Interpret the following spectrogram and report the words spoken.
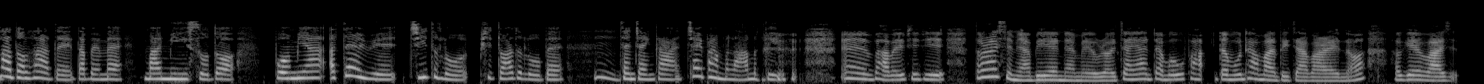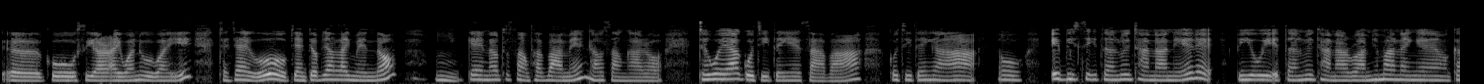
လှတော့လှတယ်ဒါပေမဲ့မမီဆိုတော့ပိုများအသက်အရွယ်ကြီးတယ်လို့ဖြစ်သွားတယ်လို့ပဲကြံကြံကကြိုက်ပါမလားမသိအဲဘာပဲဖြစ်ဖြစ်သောရရှင်များပေးတဲ့နာမည်ကိုတော့ကြံရတမိုးတမိုးထမသိကြပါရဲ့နော်ဟုတ်ကဲ့ပါအဲကို CRI 101ရေကြံကြံကိုပြန်ပြောပြလိုက်မယ်နော်อืมကဲနောက်တစ်ဆောင်ဖတ်ပါမယ်နောက်ဆောင်ကတော့ဒဝေရကိုကြည်သိန်းရဲ့စာပါကိုကြည်သိန်းက ဟို ABC အတန်လွင့်ဌာနနဲ့တဲ့ VOA အတန်လွင့်ဌာနတို့ကမြန်မာနိုင်ငံက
